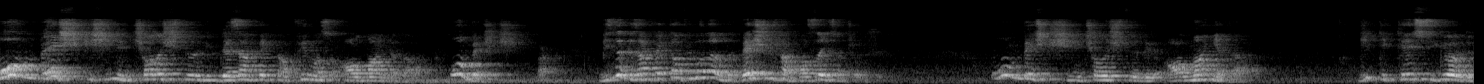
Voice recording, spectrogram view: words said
15 kişinin çalıştığı bir dezenfektan firması Almanya'da. 15 kişi. Bak bizde dezenfektan firmalarında 500'den fazla insan çalışıyor. 15 kişinin çalıştığı bir Almanya'da gittik tesisi gördük.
